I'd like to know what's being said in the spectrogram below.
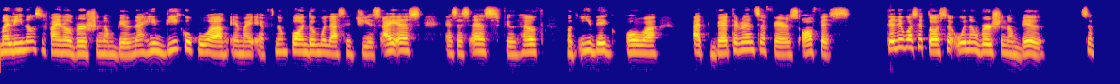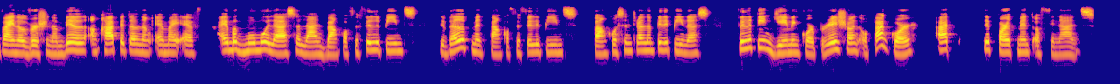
Malinaw sa final version ng bill na hindi kukuha ang MIF ng pondo mula sa GSIS, SSS, PhilHealth, Pag-ibig, OWA, at Veterans Affairs Office. Taliwas ito sa unang version ng bill. Sa final version ng bill, ang capital ng MIF ay magmumula sa Land Bank of the Philippines, Development Bank of the Philippines, Bangko Sentral ng Pilipinas, Philippine Gaming Corporation o PAGCOR, at Department of Finance.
